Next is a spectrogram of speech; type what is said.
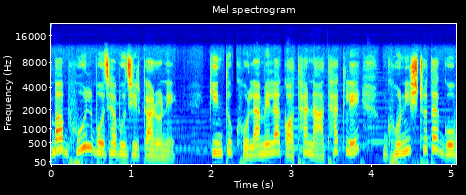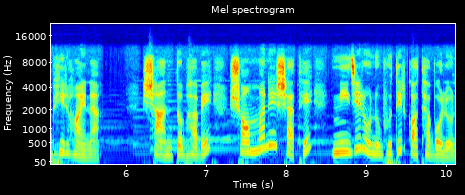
বা ভুল বোঝাবুঝির কারণে। কিন্তু খোলামেলা কথা না থাকলে ঘনিষ্ঠতা গভীর হয় না। শান্তভাবে সম্মানের সাথে নিজের অনুভূতির কথা বলুন।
